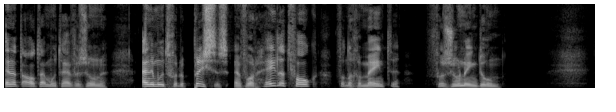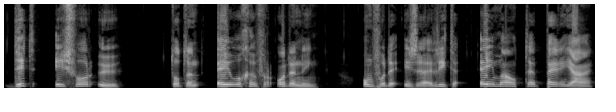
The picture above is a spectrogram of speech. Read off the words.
en het altaar moet hij verzoenen. En hij moet voor de priesters en voor heel het volk van de gemeente verzoening doen. Dit is voor u tot een eeuwige verordening, om voor de Israëlieten eenmaal per jaar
